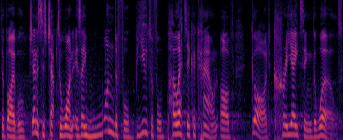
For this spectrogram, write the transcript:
the Bible, Genesis chapter 1, is a wonderful, beautiful, poetic account of God creating the world.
